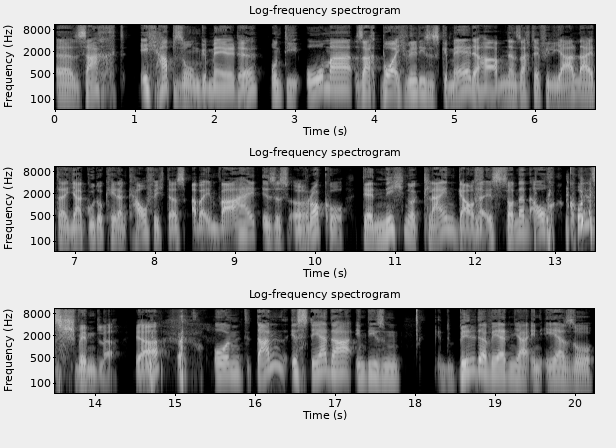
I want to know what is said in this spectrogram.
äh, sagt ich hab so ein Gemälde und die Oma sagt, boah, ich will dieses Gemälde haben, dann sagt der Filialleiter, ja gut, okay, dann kaufe ich das, aber in Wahrheit ist es Rocco, der nicht nur Kleingauner ist, sondern auch Kunstschwindler, ja? Und dann ist der da in diesem Bilder werden ja in eher so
